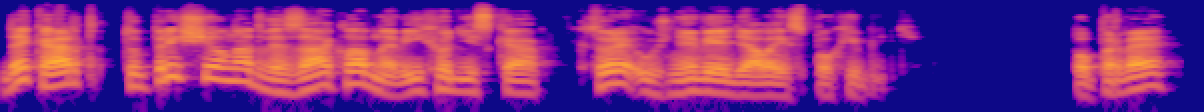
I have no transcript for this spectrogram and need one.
Descartes tu prišiel na dve základné východiska, ktoré už nevie ďalej spochybniť. Poprvé,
